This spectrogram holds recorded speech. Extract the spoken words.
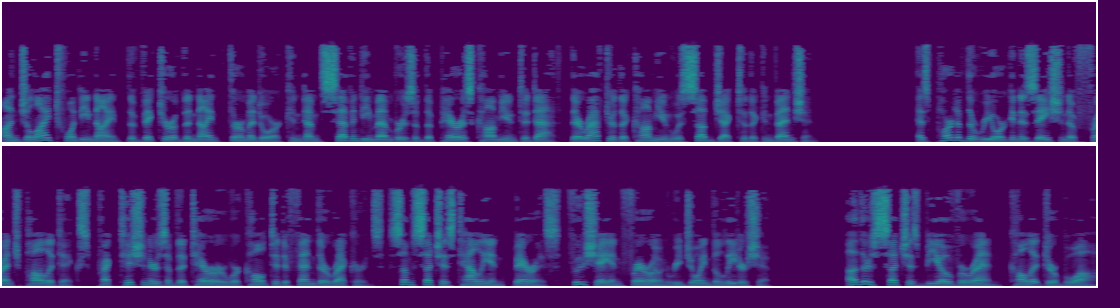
On July 29 the victor of the Ninth Thermidor condemned 70 members of the Paris Commune to death, thereafter the Commune was subject to the convention. As part of the reorganization of French politics, practitioners of the Terror were called to defend their records, some such as Tallien, Barras, Fouché and Fréron rejoined the leadership. Others such as Billaud Varenne, Collot d'Herbois,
